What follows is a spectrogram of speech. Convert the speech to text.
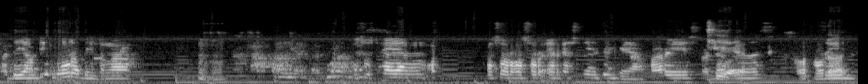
Ada yang timur ada yang tengah. Mm-mm. khususnya yang osor-osor RS-nya itu yang kayak Paris, Iya. Radagas, oh Torin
